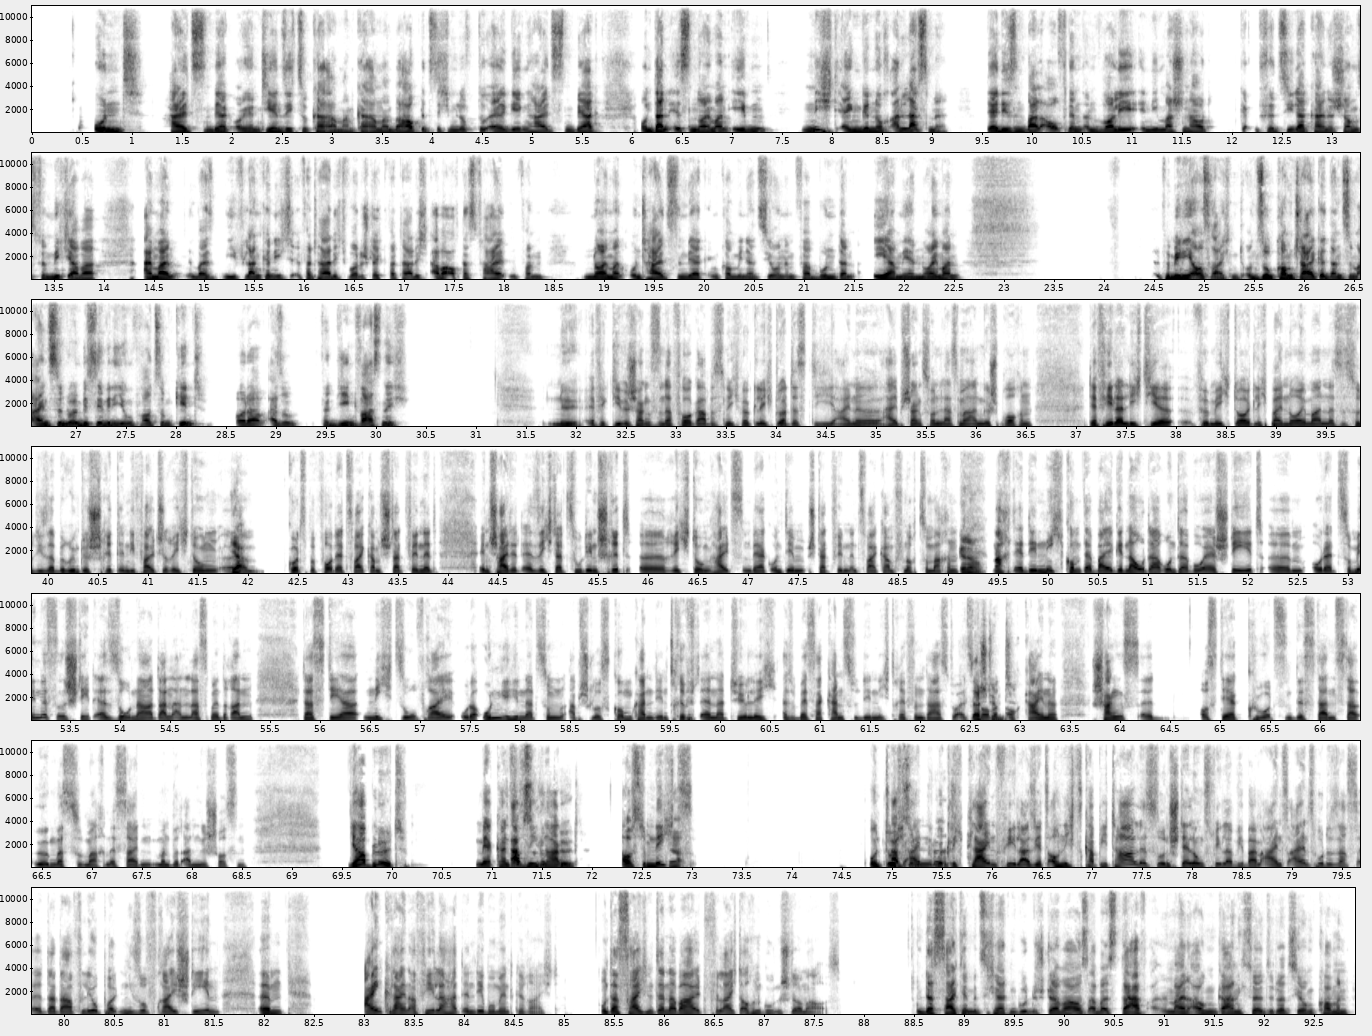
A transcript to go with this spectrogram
und Halstenberg orientieren sich zu Karaman. Karaman behauptet sich im Luftduell gegen Halstenberg und dann ist Neumann eben nicht eng genug an Lassme, der diesen Ball aufnimmt und Volley in die Maschen haut. Für Zieler keine Chance, für mich aber einmal, weil die Flanke nicht verteidigt wurde, schlecht verteidigt, aber auch das Verhalten von Neumann und Halstenberg in Kombination, im Verbund dann eher mehr Neumann. Für mich nicht ausreichend. Und so kommt Schalke dann zum 1 zu 0, ein bisschen wie die Jungfrau zum Kind. Oder also verdient war es nicht. Nö, effektive Chancen davor gab es nicht wirklich. Du hattest die eine Halbchance von Lassmer angesprochen. Der Fehler liegt hier äh, für mich deutlich bei Neumann. Das ist so dieser berühmte Schritt in die falsche Richtung. Ja. Ähm, kurz bevor der Zweikampf stattfindet, entscheidet er sich dazu, den Schritt äh, Richtung Halstenberg und dem stattfindenden Zweikampf noch zu machen. Genau. Macht er den nicht, kommt der Ball genau darunter, wo er steht. Ähm, oder zumindest steht er so nah dann an Lassme dran, dass der nicht so frei oder ungehindert zum Abschluss kommen kann. Den trifft er natürlich, also besser kannst du den nicht treffen. Da hast du als Torwart auch keine Chance, äh, aus der kurzen Distanz da irgendwas zu machen, es sei denn, man wird angeschossen. Ja, blöd. Mehr kannst du nicht sagen. blöd. Aus dem Nichts. Und durch Absolut einen blöd. wirklich kleinen Fehler, also jetzt auch nichts Kapitales, so ein Stellungsfehler wie beim 1-1, wo du sagst, äh, da darf Leopold nie so frei stehen. Ähm, ein kleiner Fehler hat in dem Moment gereicht. Und das zeichnet dann aber halt vielleicht auch einen guten Stürmer aus. Das zeichnet mit Sicherheit einen guten Stürmer aus, aber es darf in meinen Augen gar nicht zu der Situation kommen,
